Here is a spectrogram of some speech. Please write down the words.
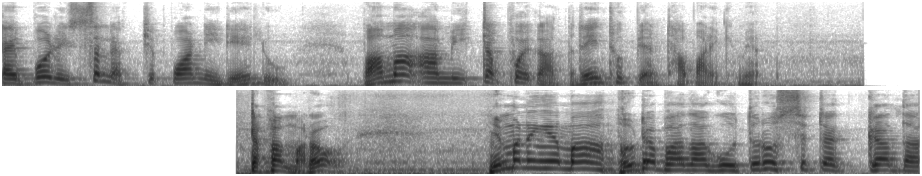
တိုက်ပွဲတွေဆက်လက်ဖြစ်ပွားနေတယ်လို့ဘာမှအာမီတပ်ဖွဲ့ကသတင်းထုတ်ပြန်ထားပါတယ်ခင်ဗျ တစ်ဖက်မှာတော့မြန်မာနိုင်ငံမှာဗုဒ္ဓဘာသာကိုသူတို့စစ်တပ်ကသာ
